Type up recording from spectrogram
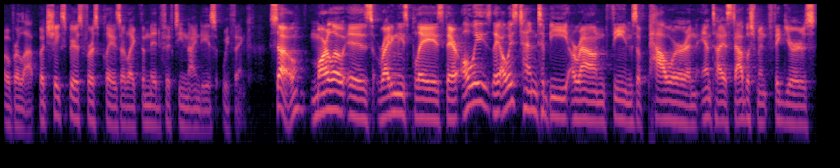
overlap. But Shakespeare's first plays are like the mid 1590s, we think. So Marlowe is writing these plays. They're always they always tend to be around themes of power and anti-establishment figures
